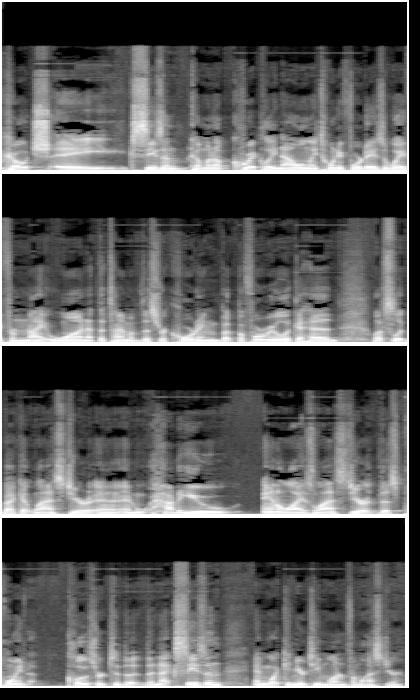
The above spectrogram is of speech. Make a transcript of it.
coach, a season coming up quickly now, only 24 days away from night one at the time of this recording. But before we look ahead, let's look back at last year. And, and how do you analyze last year at this point, closer to the, the next season? And what can your team learn from last year?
